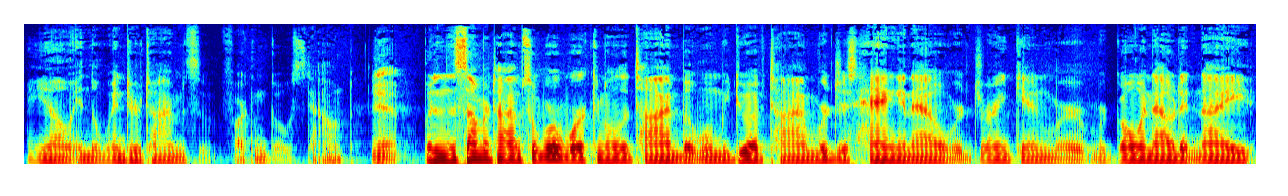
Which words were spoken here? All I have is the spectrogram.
You know, in the wintertime it's a fucking ghost town. yeah. But in the summertime, so we're working all the time. But when we do have time, we're just hanging out, we're drinking, we're we're going out at night,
